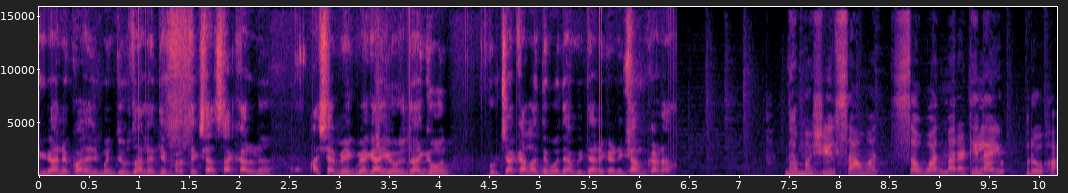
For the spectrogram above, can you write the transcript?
युनानी कॉलेज मंजूर झाले ते प्रत्यक्षात साकारणं अशा वेगवेगळ्या योजना घेऊन पुढच्या कालावधीमध्ये आम्ही त्या ठिकाणी काम करणार धमशील सावंत संवाद मराठी लाईव्ह रोहा.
